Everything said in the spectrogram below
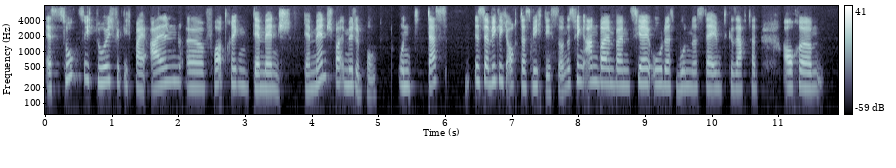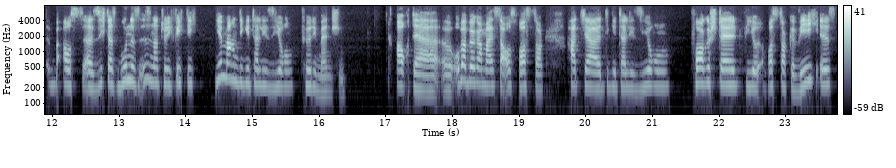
es zog sich durch wirklich bei allen äh, Vorträgen der Mensch. Der Mensch war im Mittelpunkt. Und das ist ja wirklich auch das Wichtigste. Und es fing an beim, beim CIO des Bundes, der eben gesagt hat, auch ähm, aus äh, Sicht des Bundes ist es natürlich wichtig, wir machen Digitalisierung für die Menschen. Auch der äh, Oberbürgermeister aus Rostock hat ja Digitalisierung vorgestellt, wie Rostock Weg ist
